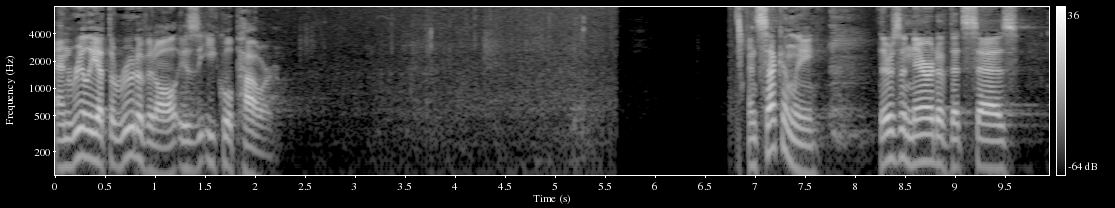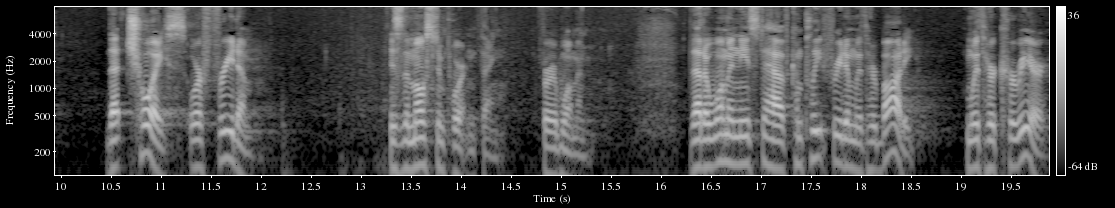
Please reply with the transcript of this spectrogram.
And really, at the root of it all is equal power. And secondly, there's a narrative that says that choice or freedom is the most important thing for a woman. That a woman needs to have complete freedom with her body, with her career.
